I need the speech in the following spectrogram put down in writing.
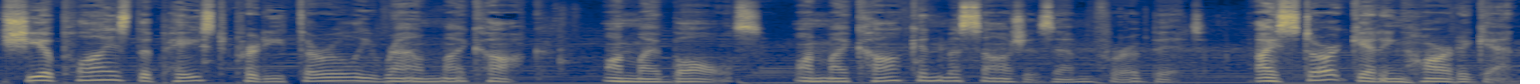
She applies the paste pretty thoroughly round my cock, on my balls, on my cock, and massages them for a bit. I start getting hard again.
